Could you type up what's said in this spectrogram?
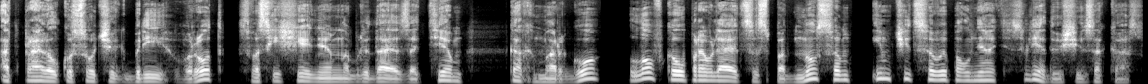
отправил кусочек бри в рот, с восхищением наблюдая за тем, как Марго ловко управляется с подносом и мчится выполнять следующий заказ.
